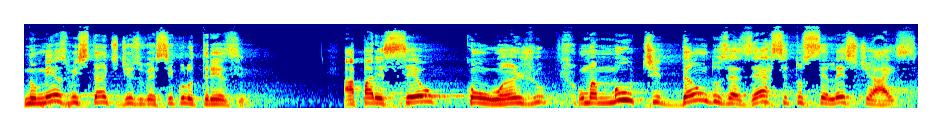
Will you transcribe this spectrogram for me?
No mesmo instante, diz o versículo 13: apareceu com o anjo uma multidão dos exércitos celestiais,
